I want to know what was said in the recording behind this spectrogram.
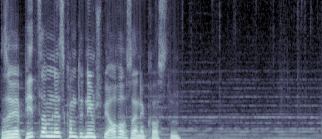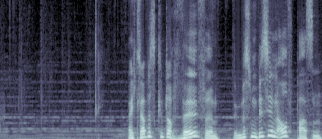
Also wer Pilz sammeln ist, kommt in dem Spiel auch auf seine Kosten. Aber ich glaube, es gibt auch Wölfe. Wir müssen ein bisschen aufpassen.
